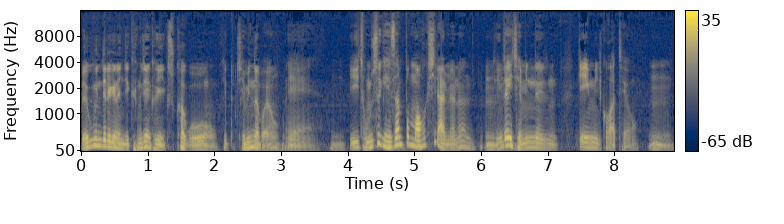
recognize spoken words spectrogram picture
외국인들에게는 이제 굉장히 그게 익숙하고 그게 또 재밌나 봐요. 예. 음. 이 점수 계산법만 확실히 알면은 음. 굉장히 재밌는 게임일 것 같아요. 음.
